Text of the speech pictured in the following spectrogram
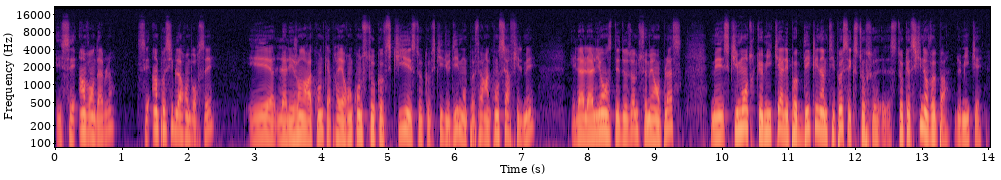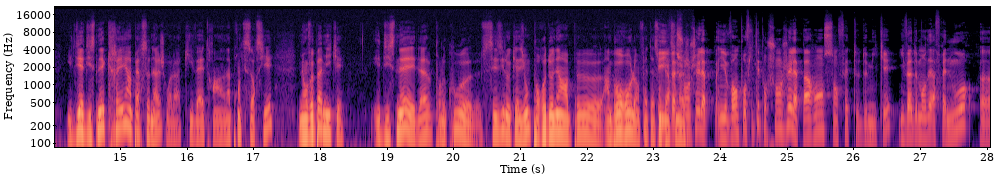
et c'est invendable, c'est impossible à rembourser. Et la légende raconte qu'après il rencontre Stokowski, et Stokowski lui dit mais on peut faire un concert filmé. Et là, l'alliance des deux hommes se met en place. Mais ce qui montre que Mickey à l'époque décline un petit peu, c'est que Sto- Stokowski n'en veut pas de Mickey. Il dit à Disney créer un personnage, voilà, qui va être un apprenti sorcier, mais on veut pas Mickey. Et Disney, là, pour le coup, euh, saisit l'occasion pour redonner un peu euh, un beau rôle en fait à son Et il va, personnage. changer la- il va en profiter pour changer l'apparence en fait de Mickey. Il va demander à Fred Moore euh,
